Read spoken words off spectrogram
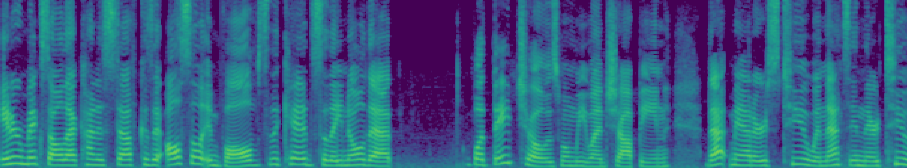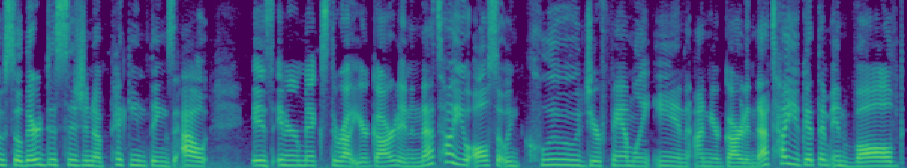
intermix all that kind of stuff because it also involves the kids so they know that what they chose when we went shopping, that matters too, and that's in there too. So their decision of picking things out is intermixed throughout your garden. And that's how you also include your family in on your garden. That's how you get them involved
